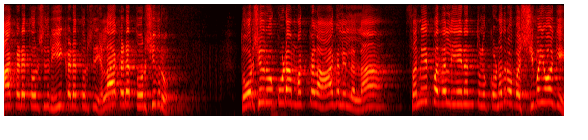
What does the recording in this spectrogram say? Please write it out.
ಆ ಕಡೆ ತೋರಿಸಿದ್ರು, ಈ ಕಡೆ ತೋರಿಸಿದ್ರು, ಎಲ್ಲ ಕಡೆ ತೋರಿಸಿದ್ರು. ತೋರಿಸಿದ್ರು ಕೂಡ ಮಕ್ಕಳು ಆಗಲಿಲ್ಲಲ್ಲ, ಸಮೀಪದಲ್ಲಿ ಏನಂತ ತಿಳ್ಕೊಂಡ್ರೆ ಒಬ್ಬ ಶಿವಯೋಗಿ,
